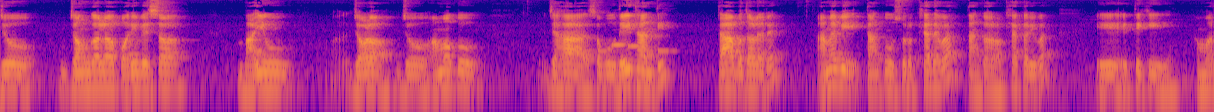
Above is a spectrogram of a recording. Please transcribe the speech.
ଯେଉଁ ଜଙ୍ଗଲ ପରିବେଶ ବାୟୁ ଜଳ ଯେଉଁ ଆମକୁ ଯାହା ସବୁ ଦେଇଥାନ୍ତି ତା ବଦଳରେ ଆମେ ବି ତାଙ୍କୁ ସୁରକ୍ଷା ଦେବା ତାଙ୍କ ରକ୍ଷା କରିବା। ଏ ଏତିକି ଆମର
